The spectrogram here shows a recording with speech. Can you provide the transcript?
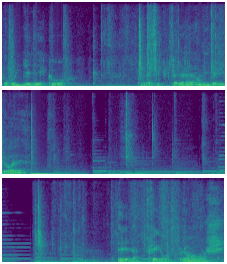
Pour une des décos on a vu tout à l'heure, une livrée. Et la très grande planche.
